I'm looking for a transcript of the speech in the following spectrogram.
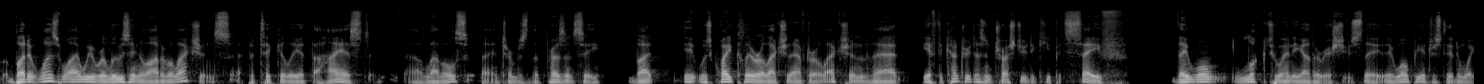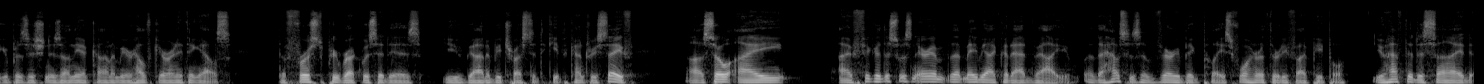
But it was why we were losing a lot of elections, particularly at the highest uh, levels uh, in terms of the presidency. But it was quite clear election after election that if the country doesn't trust you to keep it safe, they won't look to any other issues. They, they won't be interested in what your position is on the economy or healthcare or anything else. The first prerequisite is you've got to be trusted to keep the country safe. Uh, so I I figured this was an area that maybe I could add value. The House is a very big place, 435 people. You have to decide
